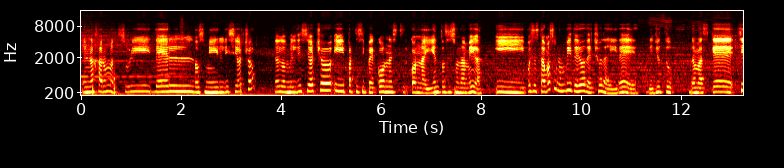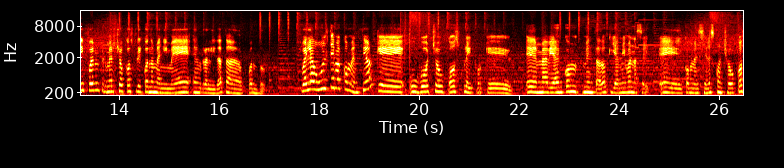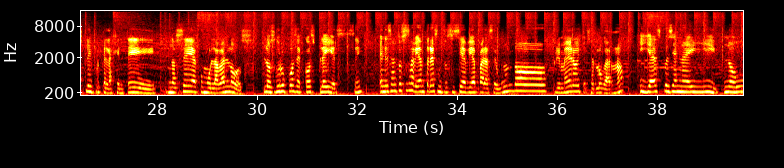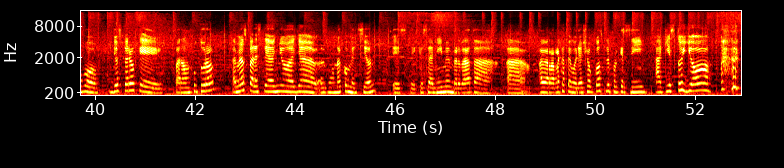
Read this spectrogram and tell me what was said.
En Haru Matsuri del 2018. Del 2018 y participé con, con ahí entonces una amiga. Y pues estamos en un video de hecho de ahí de, de YouTube Nada más que sí fue mi primer show cosplay cuando me animé en realidad cuando fue la última convención que hubo show cosplay porque eh, me habían comentado que ya no iban a hacer eh, convenciones con show cosplay porque la gente no se acumulaban los los grupos de cosplayers, ¿sí? En ese entonces habían tres, entonces sí había para segundo, primero y tercer lugar, ¿no? Y ya después ya no, hay, no hubo. Yo espero que para un futuro, al menos para este año, haya alguna convención este, que se anime en verdad a, agarrar la categoría show cosplay, porque sí, aquí estoy yo.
